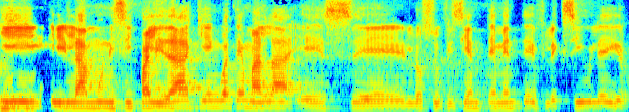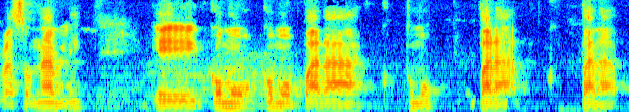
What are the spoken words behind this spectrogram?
y, la municipalidad aquí en Guatemala es eh, lo suficientemente flexible y razonable eh, como, como, para, como para, para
